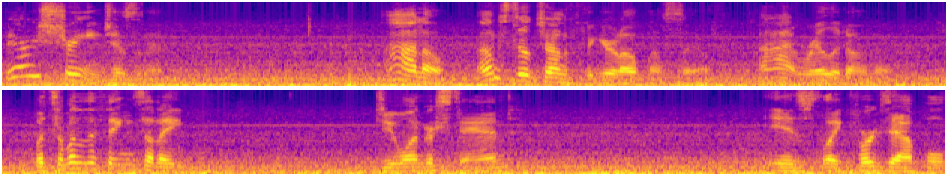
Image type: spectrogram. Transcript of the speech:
Very strange, isn't it? I don't know. I'm still trying to figure it out myself. I really don't know. But some of the things that I do understand is like, for example,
